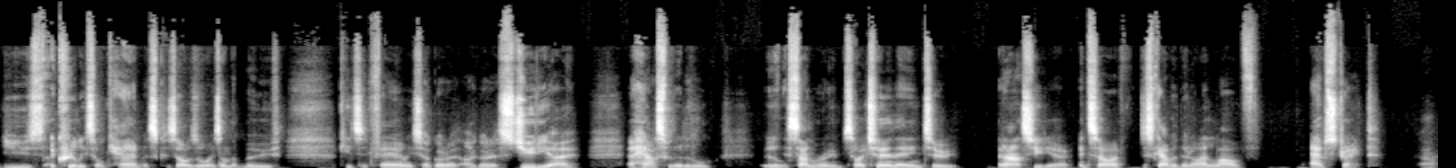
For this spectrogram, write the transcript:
use acrylics on canvas because I was always on the move, kids and family. So I got a I got a studio, a house with a little little sunroom. So I turned that into an art studio, and so I've discovered that I love abstract oh.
